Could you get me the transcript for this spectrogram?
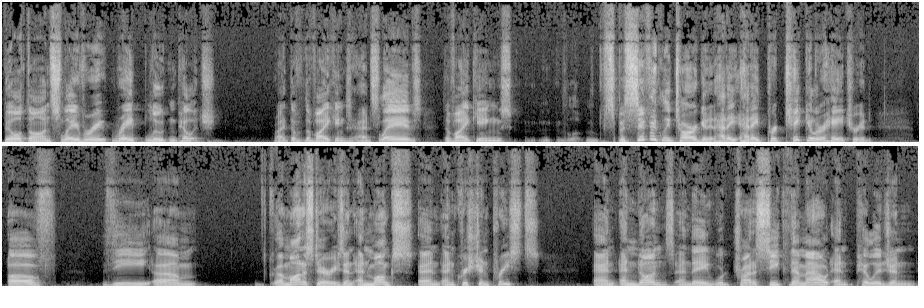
built on slavery, rape, loot, and pillage. Right? The, the Vikings had slaves. The Vikings specifically targeted had a had a particular hatred of the um, uh, monasteries and, and monks and, and Christian priests and and nuns, and they would try to seek them out and pillage and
